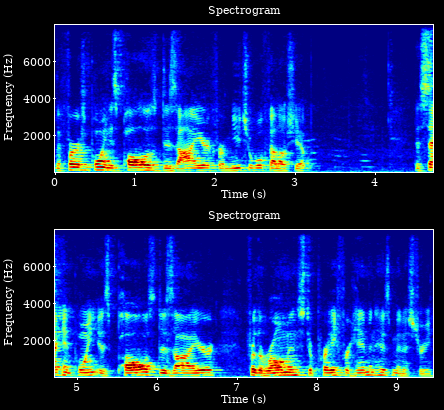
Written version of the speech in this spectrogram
the first point is Paul's desire for mutual fellowship. The second point is Paul's desire for the Romans to pray for him and his ministry.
